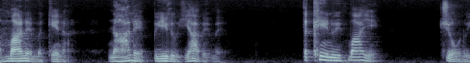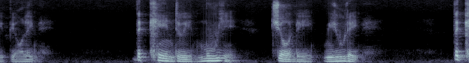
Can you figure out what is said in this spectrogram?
အမားနဲ့မကင်းတာနားလေပေးလို့ရပါမယ်သခင်တွေမှားရင်ကြုံတွေပြောလိမ့်မယ်သခင်တွေမူးရင်ကြုံတွေမြူးလိမ့်မယ် သခ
